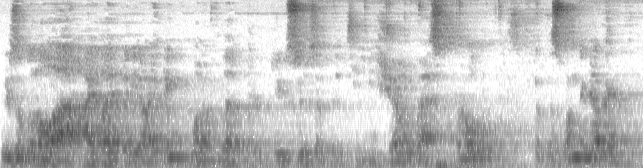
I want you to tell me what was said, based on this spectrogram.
Here's a little uh, highlight video. I think one of the producers of the TV show Westworld put this one together.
